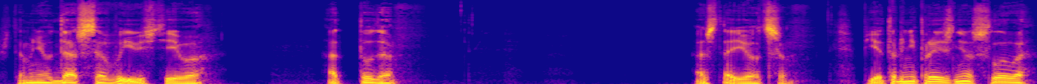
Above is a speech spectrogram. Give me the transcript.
что мне удастся вывести его оттуда, остается. Пьетро не произнес слово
